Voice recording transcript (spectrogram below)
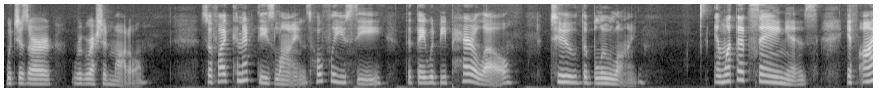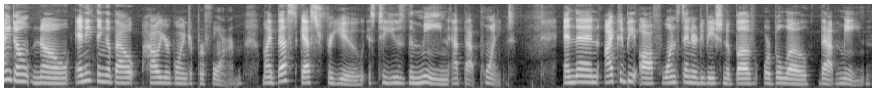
which is our regression model. So if I connect these lines, hopefully you see that they would be parallel to the blue line. And what that's saying is, if I don't know anything about how you're going to perform, my best guess for you is to use the mean at that point. And then I could be off one standard deviation above or below that mean.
